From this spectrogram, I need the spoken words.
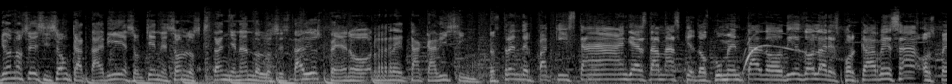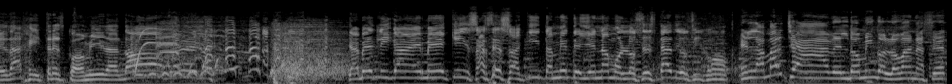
Yo no sé si son cataríes o quiénes son los que están llenando los estadios, pero retacadísimo. Los tren del Pakistán ya está más que documentado. 10 dólares por cabeza, hospedaje y tres comidas. No, Ya ves, Liga MX, haz eso aquí, también te llenamos los estadios, hijo. En la marcha del domingo lo van a hacer.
